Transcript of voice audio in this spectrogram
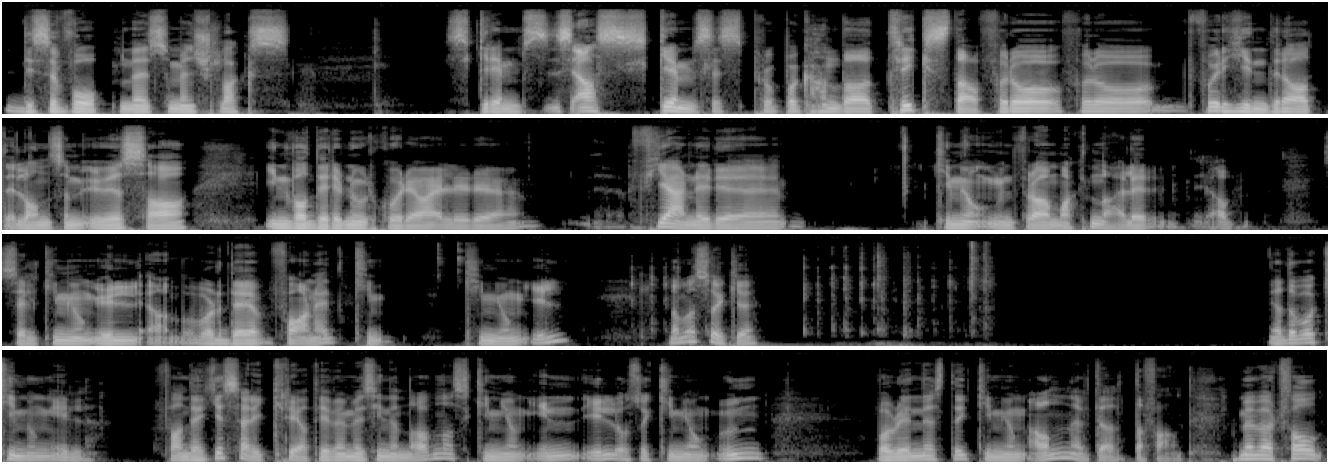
disse våpnene som en slags skrems, ja, skremselspropagandatriks da, for å, for å forhindre at land som USA invaderer Nord-Korea eller uh, fjerner uh, Kim Jong-un fra makten, da, eller ja, selv Kim Jong-il ja, Var det det faren het? Kim, Kim Jong-il? La meg søke. Ja, det var Kim Jong-il. Faen, de er ikke særlig kreative med sine navn. altså Kim Jong-il, og så Kim Jong-un. Hva blir det neste? Kim Jong-an? Jeg vet da faen. Men i hvert fall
